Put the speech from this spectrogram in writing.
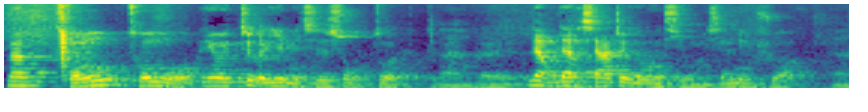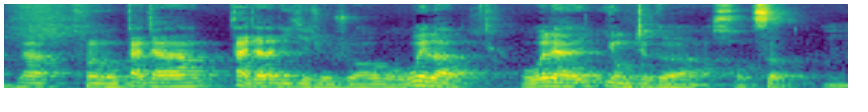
那从从我，因为这个页面其实是我做的，对吧？呃，亮不亮瞎这个问题我们先另说。嗯那从大家大家的理解就是说，我为了我为了用这个红色嗯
